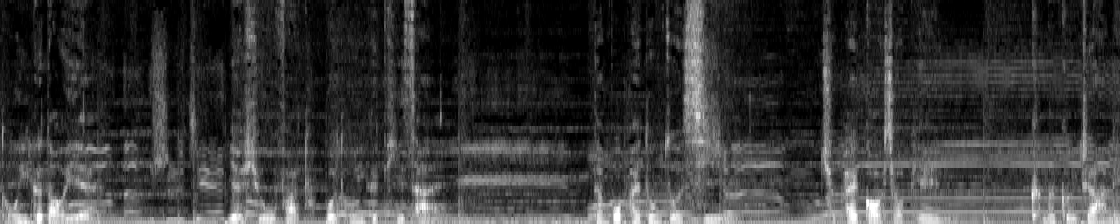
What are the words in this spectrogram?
同一个导演，也许无法突破同一个题材，但不拍动作戏。”去拍搞笑片，可能更炸裂。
